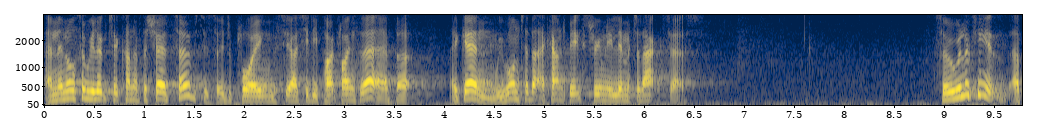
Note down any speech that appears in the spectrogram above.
And then also we looked at kind of the shared services, so deploying the CI/CD pipelines there, but again, we wanted that account to be extremely limited access. So we're looking at a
